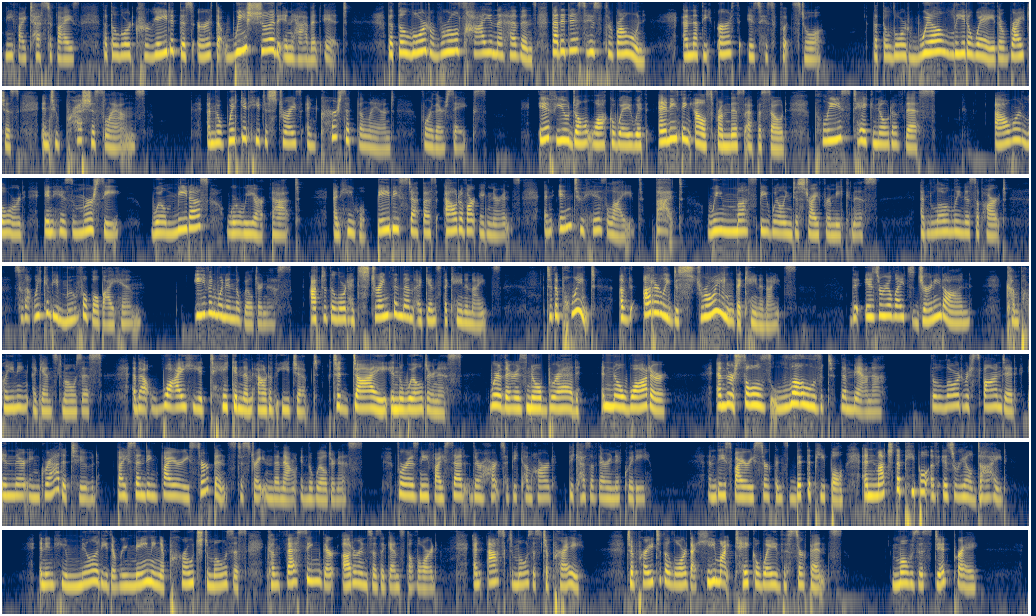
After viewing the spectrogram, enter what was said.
Nephi testifies that the Lord created this earth that we should inhabit it, that the Lord rules high in the heavens, that it is his throne, and that the earth is his footstool, that the Lord will lead away the righteous into precious lands, and the wicked he destroys and curseth the land for their sakes. If you don't walk away with anything else from this episode, please take note of this. Our Lord, in His mercy, will meet us where we are at, and He will baby step us out of our ignorance and into His light. But we must be willing to strive for meekness and lowliness of heart so that we can be movable by Him, even when in the wilderness, after the Lord had strengthened them against the Canaanites, to the point of utterly destroying the Canaanites the Israelites journeyed on, complaining against Moses about why he had taken them out of Egypt to die in the wilderness, where there is no bread and no water, and their souls loathed the manna. The Lord responded in their ingratitude by sending fiery serpents to straighten them out in the wilderness. For as Nephi said, their hearts had become hard because of their iniquity and these fiery serpents bit the people, and much the people of Israel died. And in humility, the remaining approached Moses, confessing their utterances against the Lord, and asked Moses to pray, to pray to the Lord that he might take away the serpents. Moses did pray,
